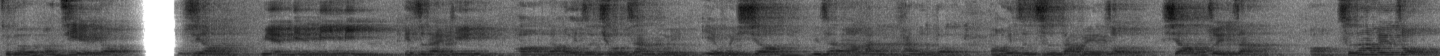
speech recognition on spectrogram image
这个呃戒的，就是要绵绵密密一直来听，哈，然后一直求忏悔，业会消，你才慢慢看得懂，然后一直持大悲咒消罪障，啊，持大悲咒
